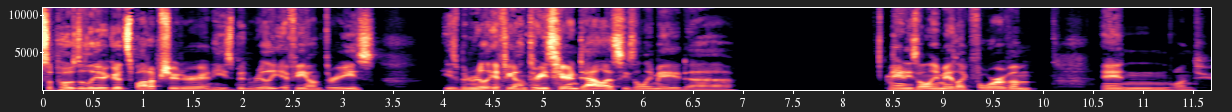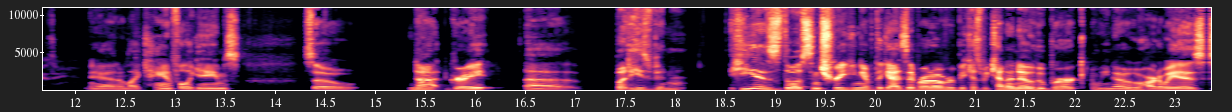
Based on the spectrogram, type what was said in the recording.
supposedly a good spot up shooter, and he's been really iffy on threes. He's been really iffy on threes here in Dallas. He's only made, uh, man, he's only made like four of them in one, two, three, yeah, like handful of games. So not great, uh, but he's been he is the most intriguing of the guys they brought over because we kind of know who Burke and we know who Hardaway is.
